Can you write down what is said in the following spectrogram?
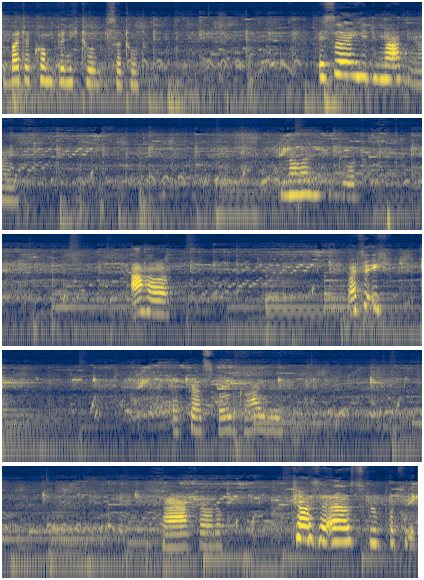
Sobald er kommt, bin ich tot. Ist er tot. Ich soll hier die Marken ein. Nein, ich bin tot. Aha. Warte, ich. Das ist voll geil. Na, schade. Er ist teleportiert.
